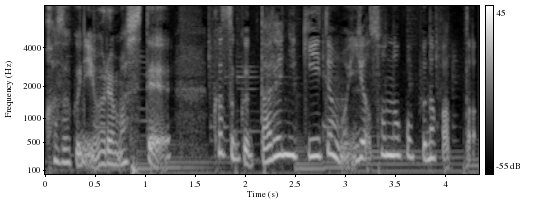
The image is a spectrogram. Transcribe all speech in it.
家族に言われまして家族誰に聞いてもいやそんなコップなかったっ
